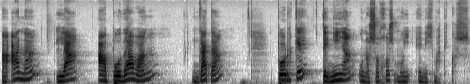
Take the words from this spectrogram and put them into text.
A Ana la apodaban gata porque tenía unos ojos muy enigmáticos.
